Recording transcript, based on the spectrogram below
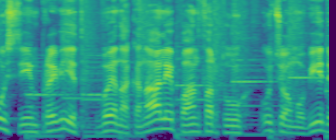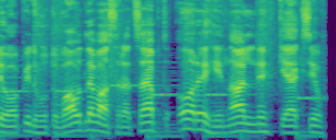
Усім привіт! Ви на каналі Пан Фартух. У цьому відео підготував для вас рецепт оригінальних кексів.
